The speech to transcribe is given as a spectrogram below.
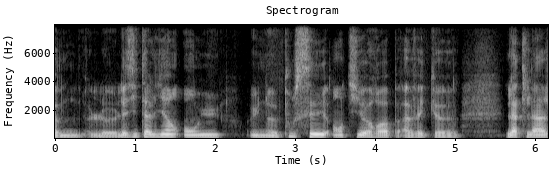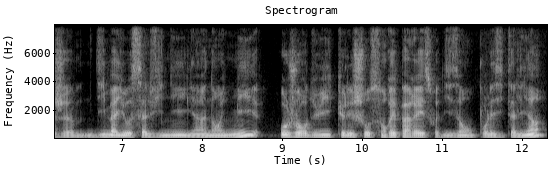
les Italiens ont eu une poussée anti-Europe avec euh, l'attelage d'Imaio Salvini il y a un an et demi. Aujourd'hui que les choses sont réparées, soi-disant, pour les Italiens,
